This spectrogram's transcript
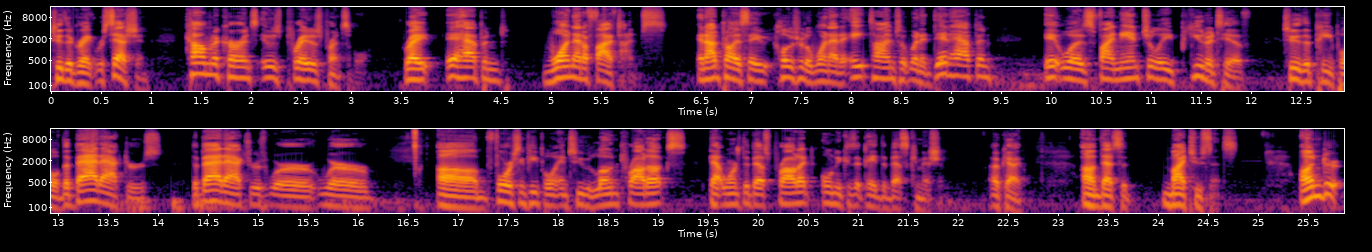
to the Great Recession. Common occurrence, it was Pareto's principle, right? It happened one out of five times. And I'd probably say closer to one out of eight times. But when it did happen, it was financially punitive to the people, the bad actors. The bad actors were were um, forcing people into loan products that weren't the best product only because it paid the best commission. Okay, um, that's a, my two cents. Under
